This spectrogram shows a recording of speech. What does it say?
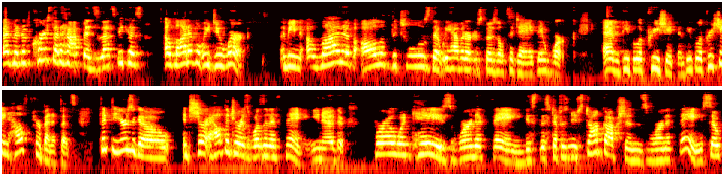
i mean of course that happens. That's because a lot of what we do works I mean, a lot of all of the tools that we have at our disposal today, they work and people appreciate them. People appreciate healthcare benefits. 50 years ago, insur- health insurance wasn't a thing. You know, the 401ks weren't a thing. This, this stuff is new stock options weren't a thing. So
